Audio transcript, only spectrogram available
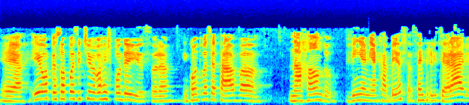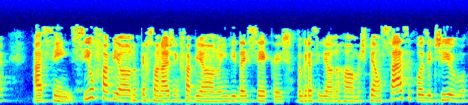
É, eu, a pessoa positiva, vou responder isso, né? Enquanto você estava narrando, vinha à minha cabeça, sempre literária, assim, se o Fabiano, personagem Fabiano em Vidas Secas, do Graciliano Ramos, pensasse positivo,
